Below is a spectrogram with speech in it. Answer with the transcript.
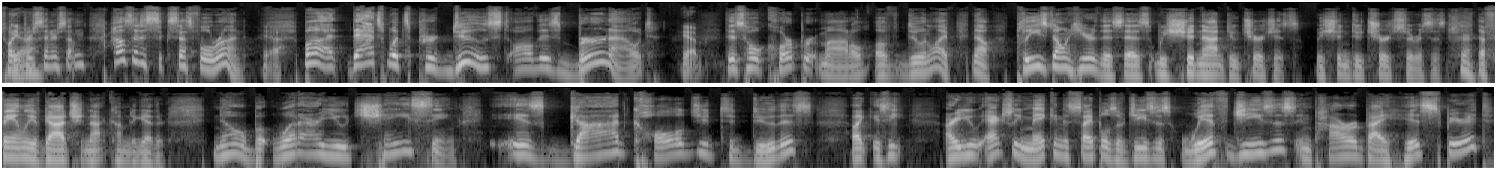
20% or something. How's it a successful run? Yeah. But that's what's produced all this burnout. Yep. This whole corporate model of doing life. Now, please don't hear this as we should not do churches. We shouldn't do church services. The family of God should not come together. No, but what are you chasing? Is God called you to do this? Like, is he, are you actually making disciples of Jesus with Jesus, empowered by his spirit?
